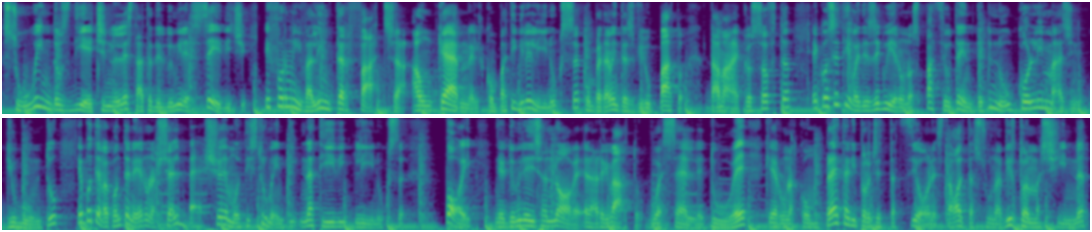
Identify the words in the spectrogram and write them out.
su Windows 10 nell'estate del 2016 e forniva l'interfaccia a un kernel compatibile Linux completamente sviluppato da Microsoft e consentiva di eseguire uno spazio utente GNU con l'immagine di Ubuntu e poteva contenere una shell bash e molti strumenti nativi Linux. Poi, nel 2019 era arrivato VSL 2, che era una completa riprogettazione, stavolta su una virtual machine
